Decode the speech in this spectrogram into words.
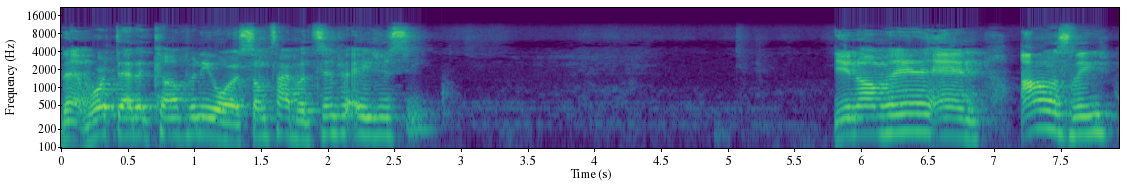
that worked at a company or some type of temp agency. You know what I'm saying? And honestly,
